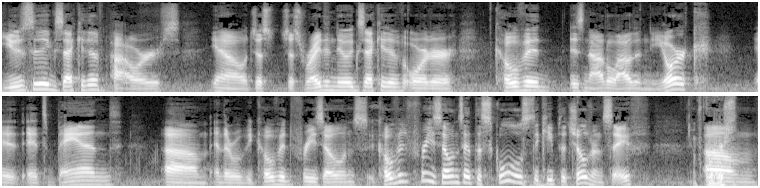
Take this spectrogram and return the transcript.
use the executive powers. You know, just just write a new executive order. COVID is not allowed in New York. It, it's banned, um, and there will be COVID-free zones. COVID-free zones at the schools to keep the children safe. Of course. Um,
